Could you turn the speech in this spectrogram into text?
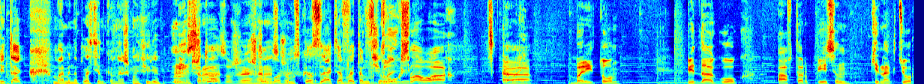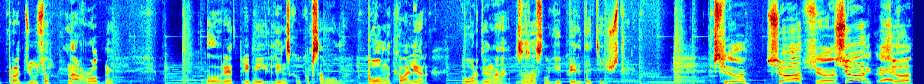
Итак, мамина пластинка в нашем эфире. И сразу же Что раз- можем сказать об этом В человеке? двух словах. Э, баритон, педагог, автор песен, киноактер, продюсер, народный, лауреат премии Ленинского комсомола, полный кавалер ордена за заслуги перед Отечеством. Все? Все, Всё. все, Прекрасно. все.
